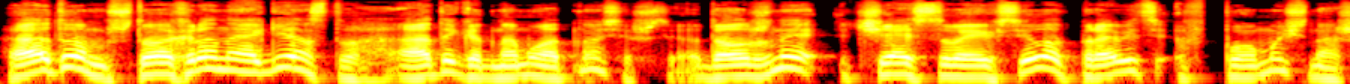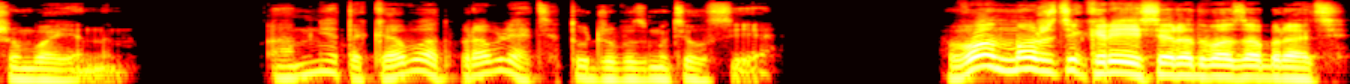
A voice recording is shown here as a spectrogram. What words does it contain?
«О том, что охранное агентство, а ты к одному относишься, должны часть своих сил отправить в помощь нашим военным». «А мне-то кого отправлять?» — тут же возмутился я. «Вон можете крейсера два забрать.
